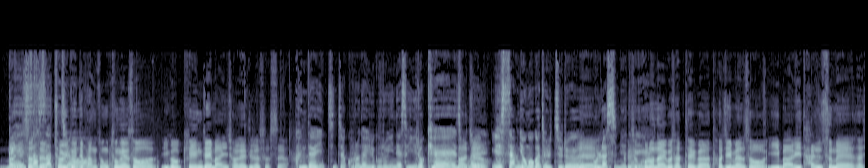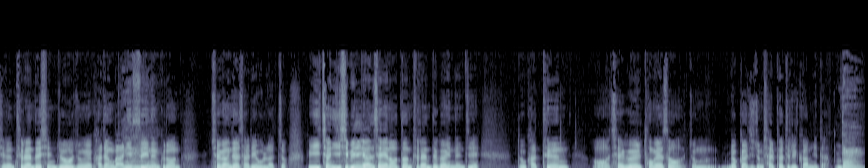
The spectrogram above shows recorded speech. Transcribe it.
많이 썼어요. 저희도 이제 방송 통해서 이거 굉장히 많이 전해드렸었어요. 근데 진짜 코로나 19로 인해서 이렇게 정말 맞아요. 일상 용어가 될 줄은 네. 몰랐습니다. 그래서 예. 코로나 19 사태가 터지면서 이 말이 단숨에 사실은 트렌드 신조어 중에 가장 많이 예. 쓰이는 그런 최강자 자리에 올랐죠. 2021년새엔 그 어떤 트렌드가 있는지 또 같은 어, 책을 통해서 좀 몇 가지 좀 살펴드릴까 합니다. 네.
